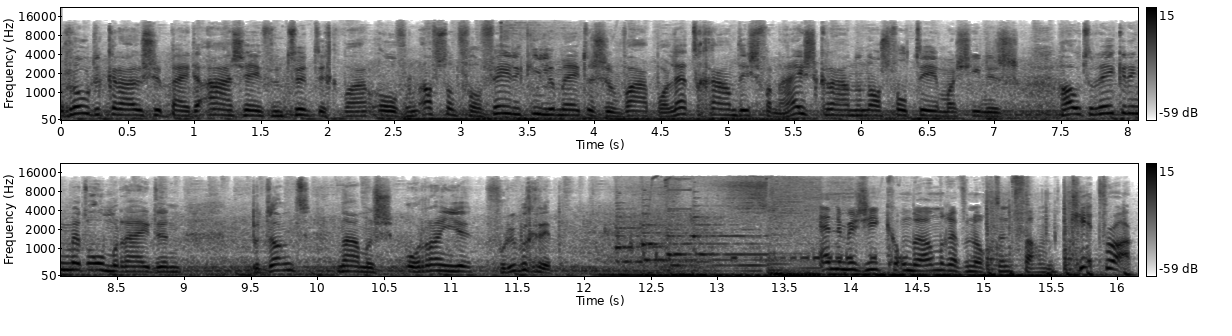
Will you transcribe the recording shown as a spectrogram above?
rode kruisen bij de A27... waar over een afstand van vele kilometers een waar ballet gaande is... van hijskranen en asfalteermachines. Houd rekening met omrijden. Bedankt namens Oranje voor uw begrip. En de muziek onder andere vanochtend van Kid Rock.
